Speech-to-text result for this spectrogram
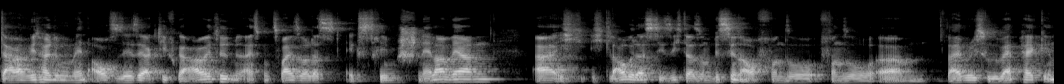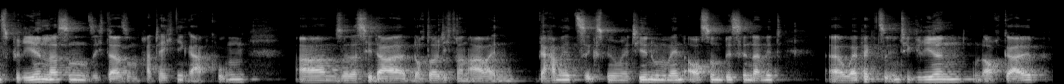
daran wird halt im Moment auch sehr, sehr aktiv gearbeitet. Mit 1.2 soll das extrem schneller werden. Äh, ich, ich glaube, dass die sich da so ein bisschen auch von so, von so ähm, Libraries wie Webpack inspirieren lassen und sich da so ein paar Techniken abgucken, ähm, so dass sie da doch deutlich dran arbeiten. Wir haben jetzt experimentieren im Moment auch so ein bisschen damit, äh, Webpack zu integrieren und auch Galb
